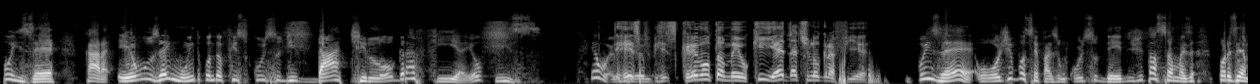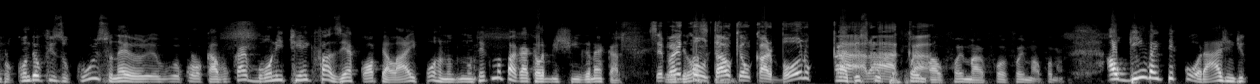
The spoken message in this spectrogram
Pois é, cara, eu usei muito quando eu fiz curso de datilografia. Eu fiz. Eu, eu, Escrevam também o que é datilografia. Pois é, hoje você faz um curso de digitação, mas, por exemplo, quando eu fiz o curso, né, eu, eu colocava o carbono e tinha que fazer a cópia lá, e, porra, não, não tem como pagar aquela bexiga, né, cara? Você vai contar o que é um carbono, Caraca. Ah, desculpa, foi mal, foi mal, foi, foi mal, foi mal. Alguém vai ter coragem de,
